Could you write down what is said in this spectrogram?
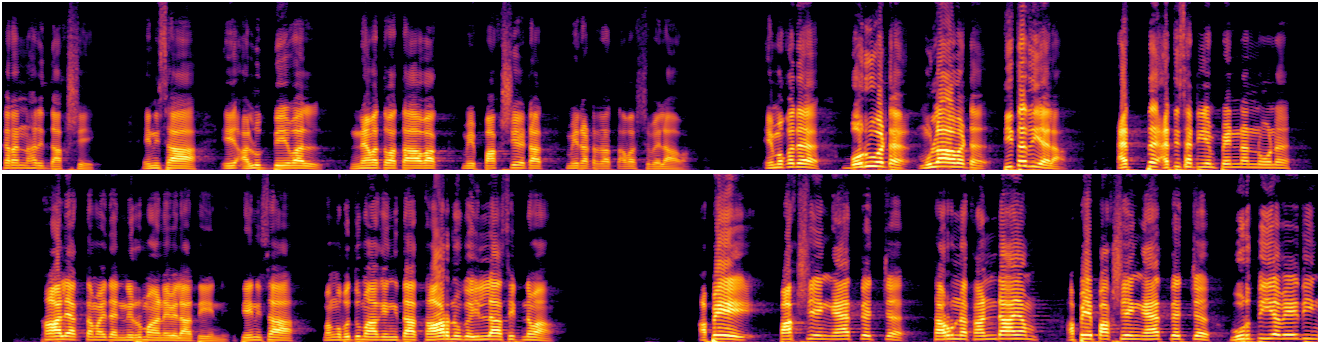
කරන්න හරි දක්ෂයෙක්. එනිසා ඒ අලුත් දේවල් නැවතවතාවක් මේ පක්ෂයටත් මේ රටරත් අවශ්‍ය වෙලාවක්. එමොකද බොරුවට මුලාවට තිත දියලා ඇත්ත ඇති සැටියෙන් පෙන්න්න ඕන කාලයක් තමයි දැන් නිර්මාණය වෙලා තියෙන්නේ. තිය නිසා මං ඔබතුමාගෙන් ඉතා කාරණුක ඉල්ලා සිටනවා. අපේ පක්ෂයෙන් ඈත්වෙච්ච තරුණ කණ්ඩායම් අපේ පක්ෂයෙන් ඈත්වෙච්ච වෘතියවේදින්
